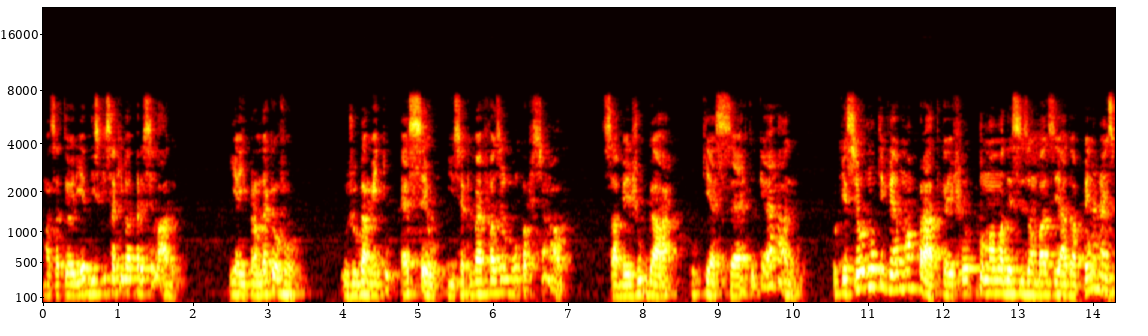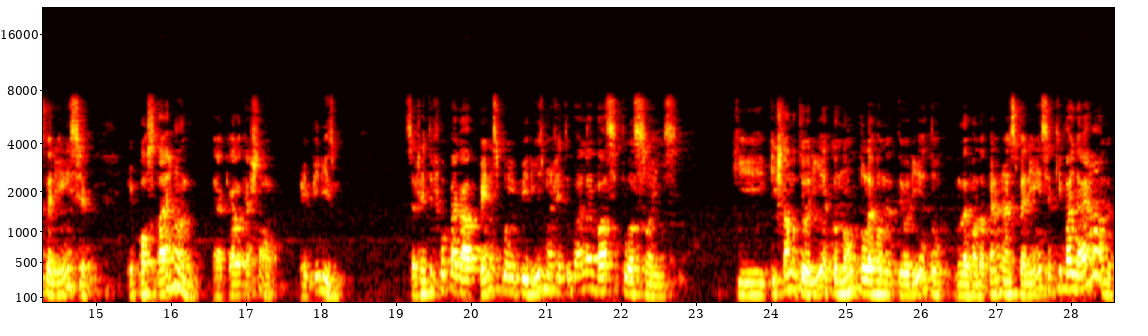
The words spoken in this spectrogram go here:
mas a teoria diz que isso aqui vai para esse lado. E aí, para onde é que eu vou? o julgamento é seu. Isso é que vai fazer um bom profissional. Saber julgar o que é certo e o que é errado. Porque se eu não tiver uma prática e for tomar uma decisão baseada apenas na experiência, eu posso estar errando. É aquela questão, empirismo. Se a gente for pegar apenas por empirismo, a gente vai levar situações que, que está na teoria, que eu não estou levando na teoria, estou levando apenas na experiência, que vai dar errado.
